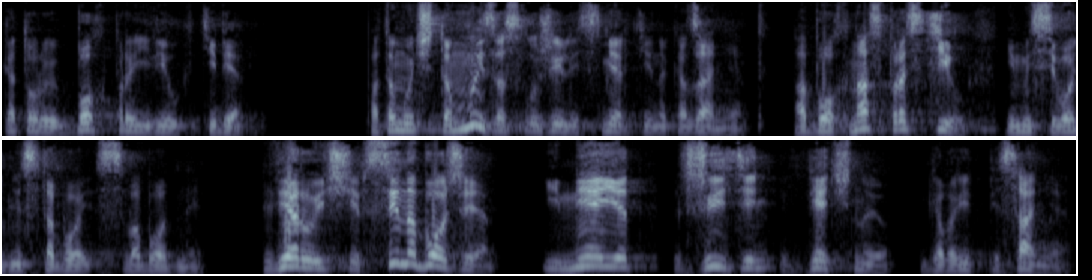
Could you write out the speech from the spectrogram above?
которую Бог проявил к тебе. Потому что мы заслужили смерти и наказания, а Бог нас простил, и мы сегодня с тобой свободны. Верующий в Сына Божия имеет жизнь вечную, говорит Писание.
